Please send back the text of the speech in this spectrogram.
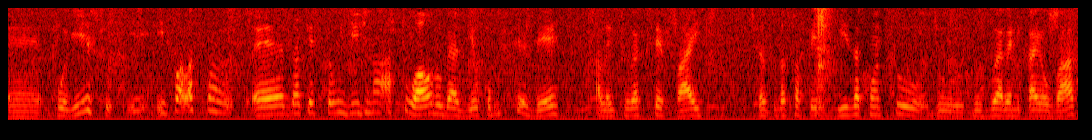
é, por isso e, e falasse é, da questão indígena atual no Brasil, como você vê a leitura que você faz, tanto da sua pesquisa quanto do, dos Guarani Caiovás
